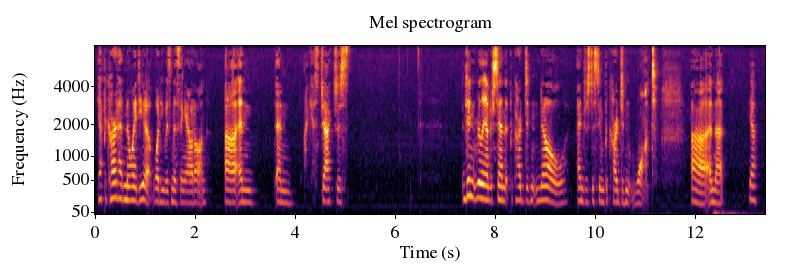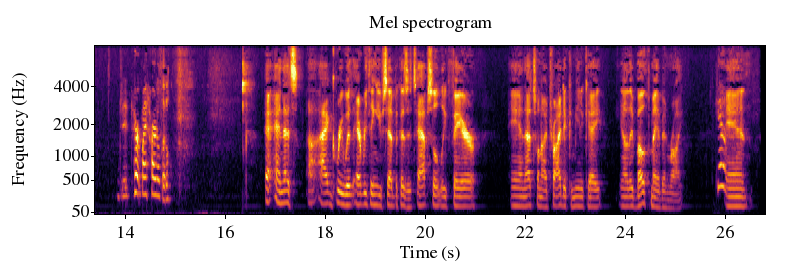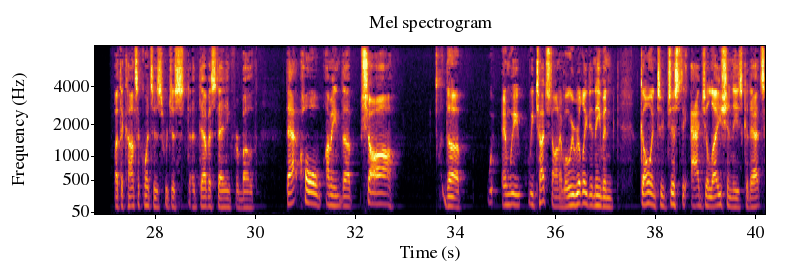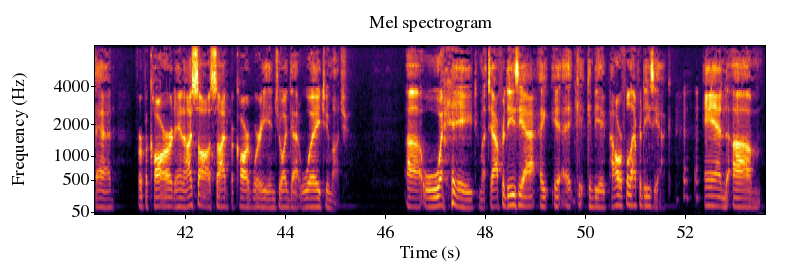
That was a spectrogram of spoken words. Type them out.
yeah, Picard had no idea what he was missing out on. Uh, and, and I guess Jack just didn't really understand that Picard didn't know and just assumed Picard didn't want. Uh, and that, yeah, it hurt my heart a little. And that's, uh, I agree with everything you've said because it's absolutely fair. And that's when I tried to communicate. You know, they both may have been right. Yeah. And, but the consequences were just uh, devastating for both. That whole, I mean, the Shaw, the, and we, we touched on it, but we really didn't even go into just the adulation these cadets had for Picard. And I saw a side of Picard where he enjoyed that way too much uh, way too much aphrodisiac. It, it it can be a powerful aphrodisiac, and um,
